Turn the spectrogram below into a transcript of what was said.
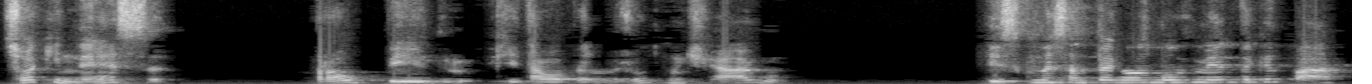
Só que nessa, para o Pedro, que estava operando junto com o Thiago, eles começaram a pegar os movimentos daquele par.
